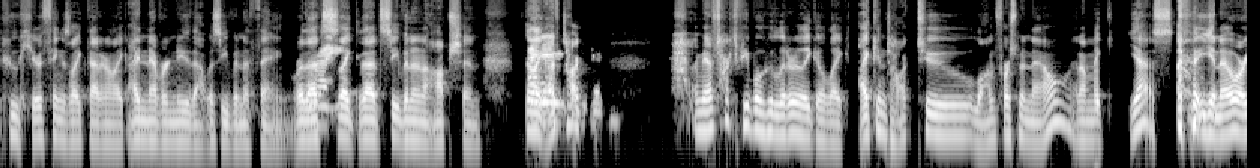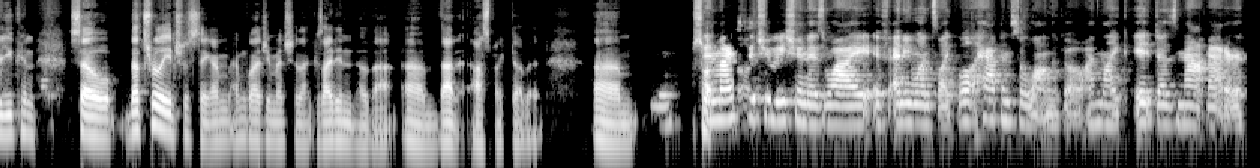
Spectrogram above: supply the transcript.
who hear things like that and are like, I never knew that was even a thing, or that's Right. like that's even an option. And like I've talked. I mean, I've talked to people who literally go like, "I can talk to law enforcement now," and I'm like, "Yes," you know, or you can. So that's really interesting. I'm I'm glad you mentioned that because I didn't know that um, that aspect of it. Um, so and my situation is why if anyone's like, well, it happened so long ago, I'm like, it does not matter.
